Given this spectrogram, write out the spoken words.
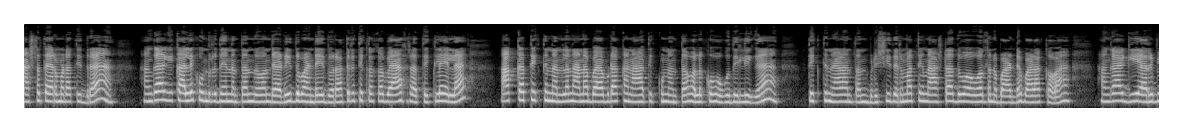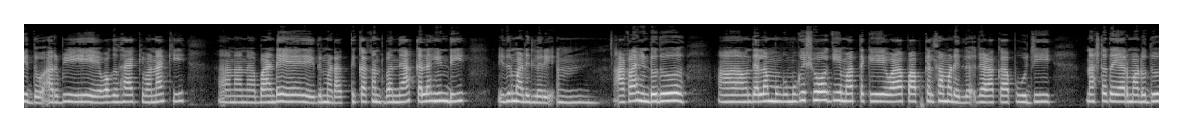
ನಾಷ್ಟ ತಯಾರು ಮಾಡತ್ತಿದ್ರ ಹಂಗಾಗಿ ಖಾಲಿ ಕುಂದ್ರದೇನಂತಂದು ಒಂದು ಎಡಿದ್ದು ಬಾಂಡೆ ಇದ್ದು, ರಾತ್ರಿ ತಿಕ್ಕಕ್ಕ ಬ್ಯಾಸ್ರ, ತಿಕ್ಲೇ ಇಲ್ಲ. ಅಕ್ಕ ತಿಕ್ತೀನಲ್ಲ, ನಾನು ಬಾಯ್ ಬಿಡಕ್ಕ ನಾ ತಿಕ್ಕುನಂತ ಹೊಲಕ್ಕೆ ಹೋಗೋದಿಲ್ಲ ಈಗ. ತಿಕ್ತೀನಿ ಅಂತಂದು ಬಿಡಿಸಿದ್ರೆ, ಮತ್ತೆ ನಾಷ್ಟ ಅದು ಅದನ್ನ ಬಾಂಡೆ ಬಾಳಕ್ಕವ ಹಂಗಾಗಿ ಅರ್ಬಿದ್ದು, ಅರ್ಬಿ ಒಗದು ಹಾಕಿ, ಒಣಾಕಿ ನಾನು ಬಾಂಡೆ ಇದು ಮಾಡ, ತಿಕ್ಕಾಕಂತ ಬಂದೆ. ಆಕೆಲ್ಲ ಹಿಂಡಿ? ಇದನ್ನ ಮಾಡಿದ್ಲು ರೀ. ಆಕಳ ಹಿಂಡೋದು ಒಂದೆಲ್ಲ ಮುಗು, ಮುಗಿಸಿ ಹೋಗಿ ಮತ್ತಕ್ಕೆ ಒಳ ಪಾಪ ಕೆಲಸ ಮಾಡಿದ್ಲು. ಜಳಕ, ಪೂಜಿ, ನಾಷ್ಟ ತಯಾರು ಮಾಡೋದು.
